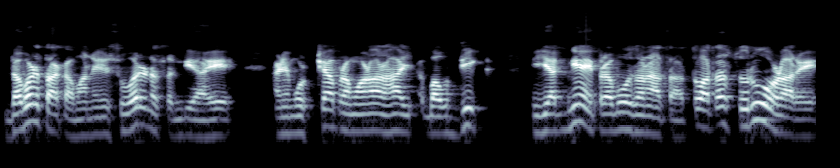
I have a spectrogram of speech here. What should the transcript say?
दबडता कामा नये सुवर्ण संधी आहे. आणि मोठ्या प्रमाणावर हा बौद्धिक यज्ञ आहे प्रबोधनाचा तो आता सुरू होणार आहे.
